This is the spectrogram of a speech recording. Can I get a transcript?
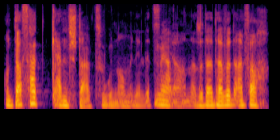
und das hat ganz stark zugenommen in den letzten ja. Jahren. Also da, da wird einfach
